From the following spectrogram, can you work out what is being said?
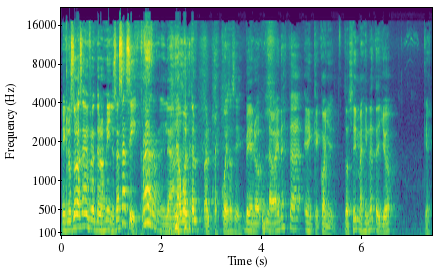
Incluso lo hacen enfrente de los niños. Es así. Y le dan la vuelta al, al pescuezo así. Pero la vaina está en que, coño, entonces imagínate yo que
